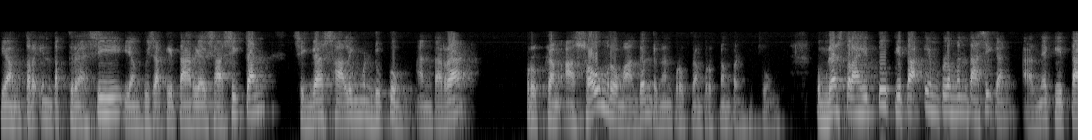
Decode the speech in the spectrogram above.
yang terintegrasi, yang bisa kita realisasikan sehingga saling mendukung antara program asaum Ramadan dengan program-program pendukung. Kemudian setelah itu kita implementasikan, artinya kita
